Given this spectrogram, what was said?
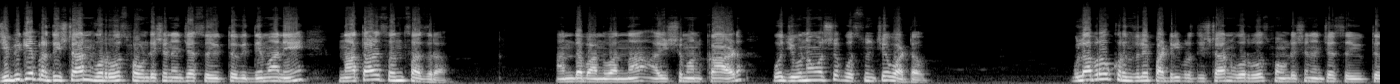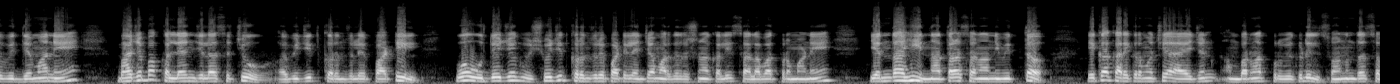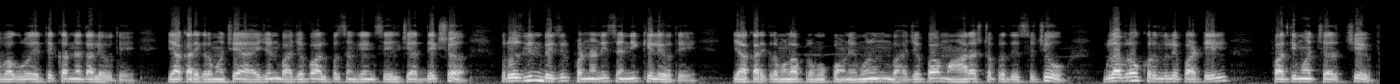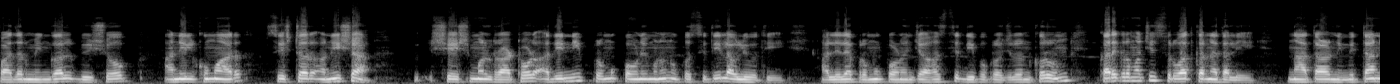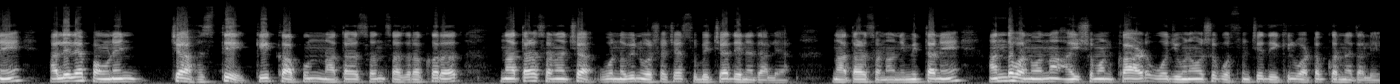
GBK प्रतिष्ठान व रोज foundation यांच्या संयुक्त विद्यमाने नाताळ सण साजरा. अंध बांधवांना आयुष्यमान कार्ड व जीवनावश्यक वस्तूंचे वाटप. गुलाबराव करंजुले पाटील प्रतिष्ठान व रोज फाउंडेशन यांच्या संयुक्त विद्यमाने भाजपा कल्याण जिल्हा सचिव अभिजित करंजुले पाटील व उद्योजक विश्वजित करंजुले पाटील यांच्या मार्गदर्शनाखाली सालाबाद प्रमाणे यंदाही नाताळ सणानिमित्त एका कार्यक्रमाचे आयोजन अंबरनाथ पूर्वेकडील स्वानंद सभागृह येथे करण्यात आले होते. या कार्यक्रमाचे आयोजन भाजपा अल्पसंख्याक सेलचे अध्यक्ष रोजलिन बेझिल फडणवीस यांनी केले होते. या कार्यक्रमाला प्रमुख पाहुणे म्हणून भाजपा महाराष्ट्र प्रदेश सचिव गुलाबराव करंजुले पाटील फातिमा चर्चचे father mingle bishop Anil Kumar sister Anisha Sheshmal Rathod आदींनी प्रमुख पाहुणे म्हणून उपस्थिती लावली होती. आलेल्या प्रमुख पाहुण्यांच्या हस्ते दीपप्रज्वलन करून कार्यक्रमाची सुरुवात करण्यात आली. नाताळ निमित्ताने आलेल्या पाहुण्यांच्या हस्ते केक कापून नाताळ सण साजरा करत नाताळ सणाच्या व नवीन वर्षाच्या शुभेच्छा देण्यात आल्या. नाताळ सणानिमित्ताने अंध बांधवांना आयुष्यमान कार्ड व जीवनावश्यक वस्तूंचे देखील वाटप करण्यात आले.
